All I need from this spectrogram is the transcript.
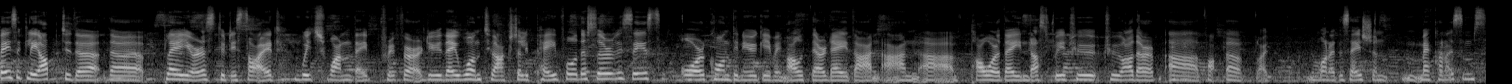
basically up to the, the players to decide which one they prefer. Do they want to actually pay for the services or continue giving out their data and, and uh, power the industry through through other uh, uh, like monetization mechanisms?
